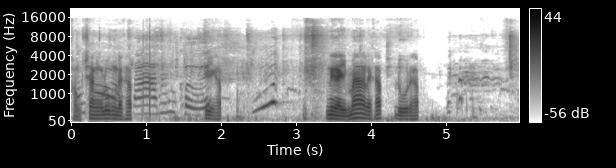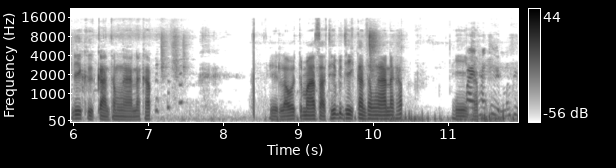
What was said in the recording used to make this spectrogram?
ของช่างลุงนะครับ ตาทั้งลูกเขยนี่ครับ เหนื่อยมากเลยครับ ดูนะครับ นี่คือการทำงานนะครับเดี๋ยวเราจะมาสาธิตวิธีการทำงานนะครับ นี่ไปครับ ทางอื่นมั้งสิ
